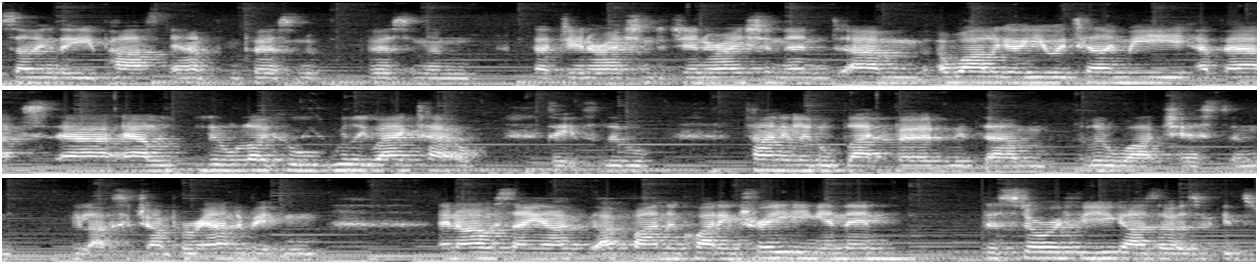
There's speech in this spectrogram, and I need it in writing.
something that you pass down from person to person and uh, generation to generation. And um, a while ago, you were telling me about our, our little local Willy Wagtail. It's a little tiny little black bird with um, a little white chest, and he likes to jump around a bit. And and I was saying I, I find them quite intriguing. And then the story for you guys, though, it's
